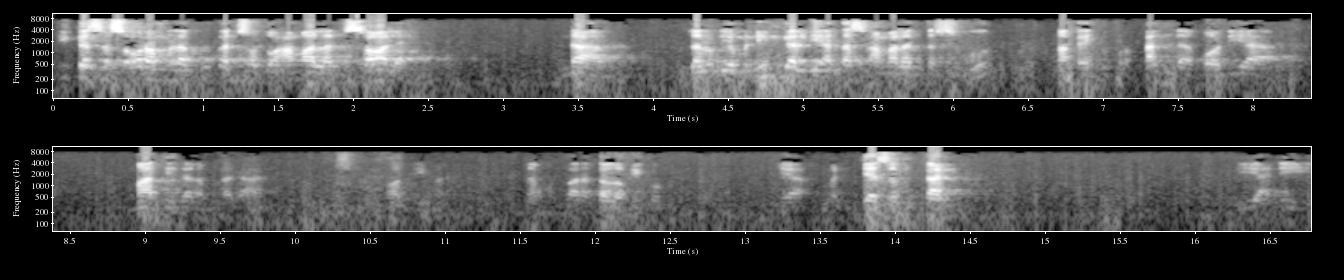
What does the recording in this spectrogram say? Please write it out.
ketika seseorang melakukan suatu amalan saleh nah lalu dia meninggal di atas amalan tersebut maka itu pertanda bahwa dia mati dalam keadaan khotimah namun barakallahu fikum ya menjazmkan yakni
